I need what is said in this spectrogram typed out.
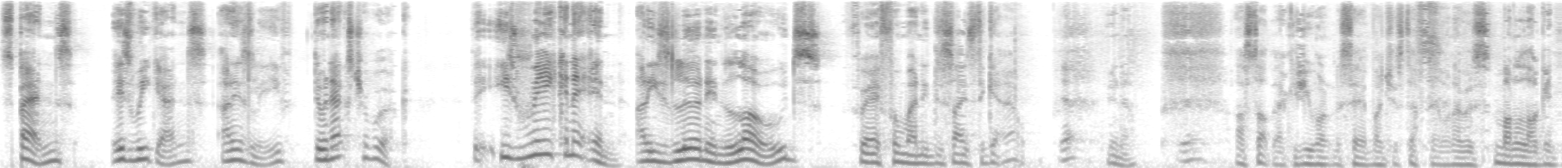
spends his weekends and his leave doing extra work. He's raking it in, and he's learning loads for from when he decides to get out. Yeah. You know, yeah. I'll stop there because you wanted to say a bunch of stuff there when I was monologuing.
